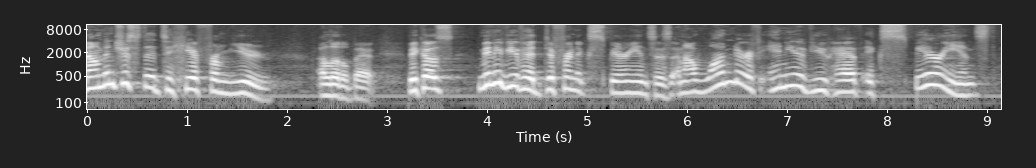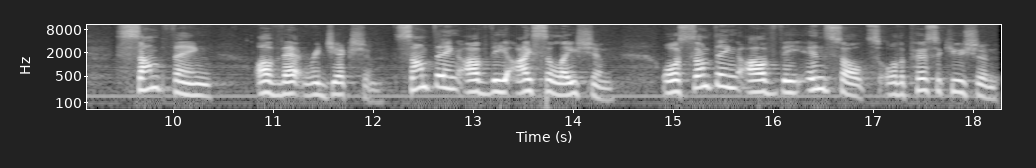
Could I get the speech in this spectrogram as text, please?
Now, I'm interested to hear from you a little bit because Many of you have had different experiences, and I wonder if any of you have experienced something of that rejection, something of the isolation, or something of the insults or the persecution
